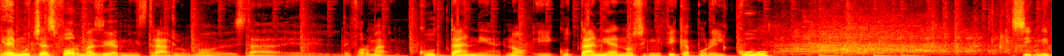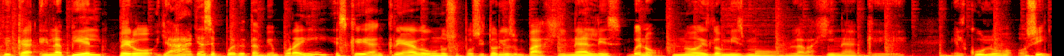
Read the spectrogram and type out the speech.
Y hay muchas formas de administrarlo, ¿no? Está eh, de forma cutánea, no, y cutánea no significa por el Q, significa en la piel, pero ya, ya se puede también por ahí. Es que han creado unos supositorios vaginales. Bueno, no es lo mismo la vagina que el culo, ¿o sí?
